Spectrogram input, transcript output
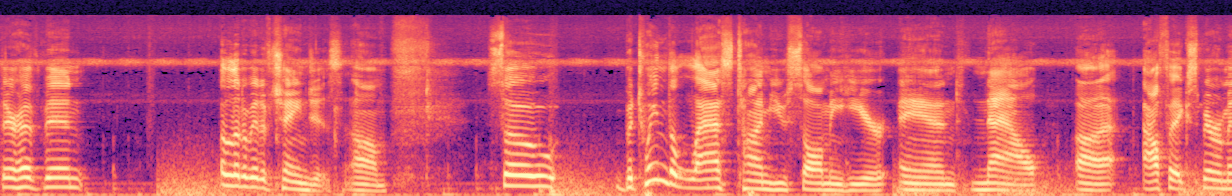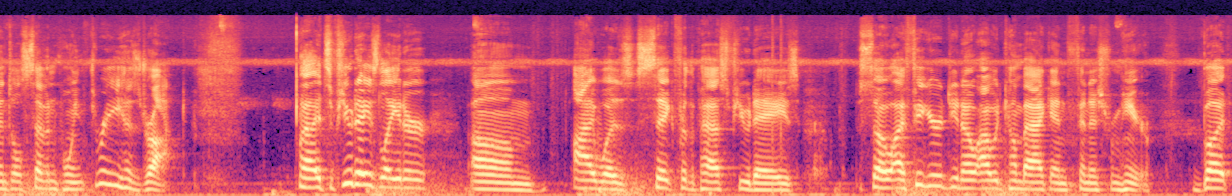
there have been a little bit of changes. Um, so between the last time you saw me here and now, uh, Alpha Experimental 7.3 has dropped. Uh, it's a few days later. Um, I was sick for the past few days so I figured, you know, I would come back and finish from here. But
